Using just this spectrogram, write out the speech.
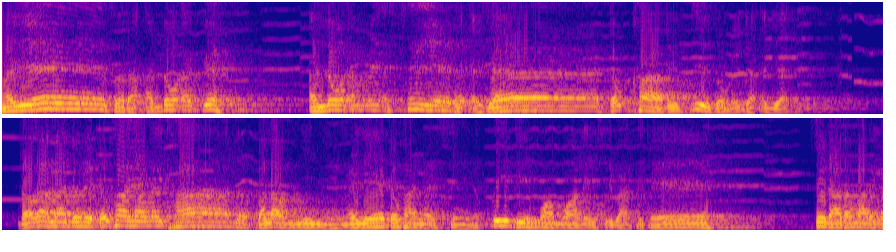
ငရဲဆိုတာအလွန်အကဲအလွန်အမင်းအဆင်းရဲတဲ့အရာဒုက္ခတွေပြည့်စုံနေတဲ့အရာလောကမှာတို့တွေဒုက္ခရောက်လိုက်တာလို့ဘလောက်ညင်ညင်ငရဲဒုက္ခနဲ့ရှင်ရင်သီးသီးမွားမွားလေးရှိပါသေးတယ်။ စေတာဓမ္မတွေက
